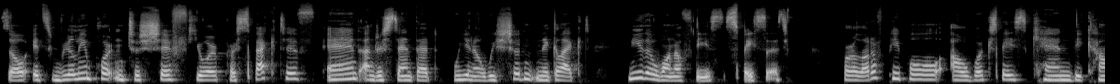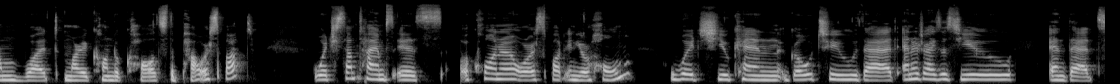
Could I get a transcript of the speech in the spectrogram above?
So it's really important to shift your perspective and understand that you know we shouldn't neglect neither one of these spaces for a lot of people, our workspace can become what Marie Kondo calls the power spot, which sometimes is a corner or a spot in your home, which you can go to that energizes you and that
